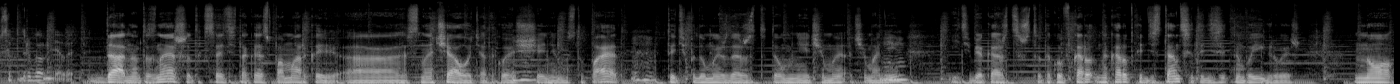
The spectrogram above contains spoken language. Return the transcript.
все по-другому делают. Да, но ты знаешь, это, кстати, такая с помаркой. а, сначала у тебя такое Мгм. ощущение наступает, Мгм. ты типа думаешь даже, что ты умнее, чем, мы, чем они, Мгм. и тебе кажется, что такой в коро- на короткой дистанции ты действительно выигрываешь. Но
